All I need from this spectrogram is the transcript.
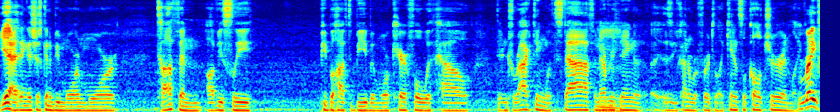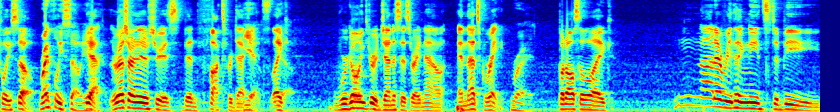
yeah i think it's just going to be more and more tough and obviously people have to be a bit more careful with how they're interacting with staff and everything uh, as you kind of refer to like cancel culture and like Rightfully so. rightfully so yeah Yeah, the restaurant industry has been fucked for decades. Yeah, like, yeah. we're going through a genesis right now, and that's great. right But also, like, not everything needs to be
